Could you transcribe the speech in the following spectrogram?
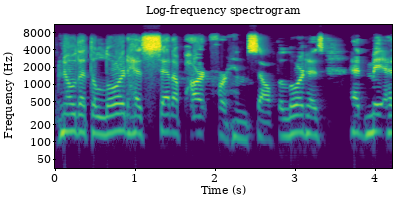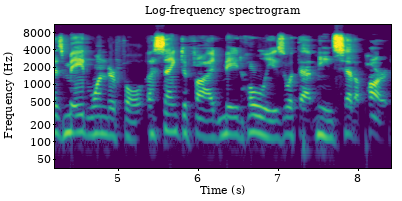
know that the Lord has set apart for Himself. The Lord has had ma- has made wonderful, a sanctified, made holy is what that means, set apart.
